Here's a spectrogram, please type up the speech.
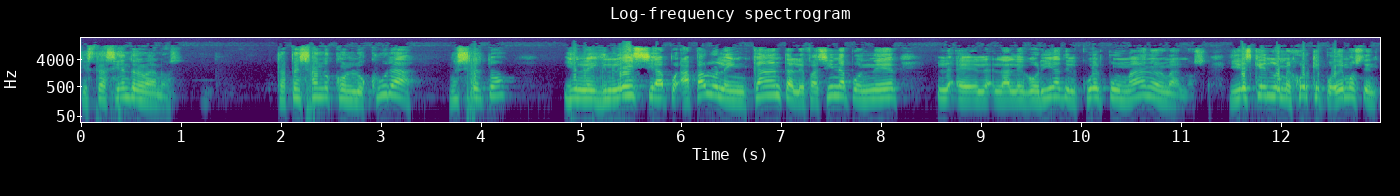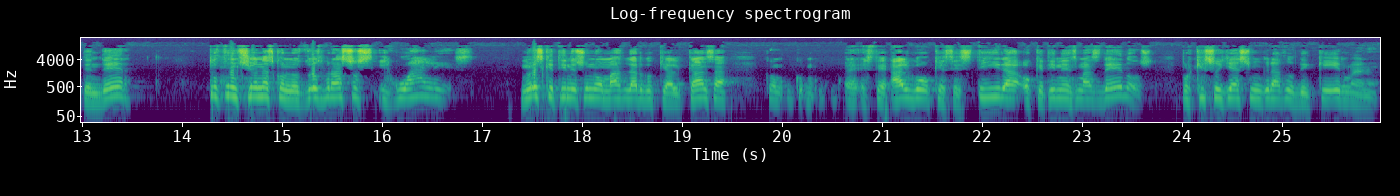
¿Qué está haciendo, hermanos? Está pensando con locura, ¿no es cierto? Y la iglesia, a Pablo le encanta, le fascina poner la, eh, la alegoría del cuerpo humano, hermanos. Y es que es lo mejor que podemos entender. Tú funcionas con los dos brazos iguales. No es que tienes uno más largo que alcanza eh, este, algo que se estira o que tienes más dedos, porque eso ya es un grado de qué, hermano.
